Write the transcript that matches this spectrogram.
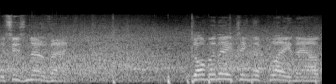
This is Novak. Dominating the play now.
